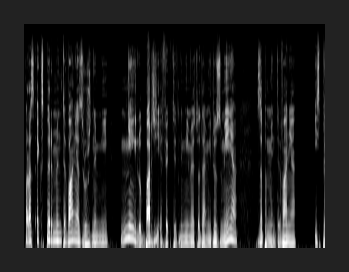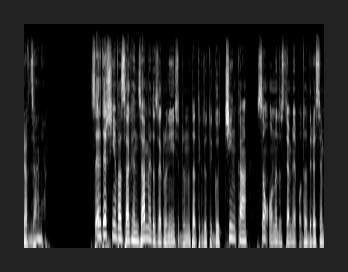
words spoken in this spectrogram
oraz eksperymentowania z różnymi, mniej lub bardziej efektywnymi metodami rozumienia, zapamiętywania i sprawdzania. Serdecznie Was zachęcamy do zaglądnięcia do notatek do tego odcinka. Są one dostępne pod adresem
